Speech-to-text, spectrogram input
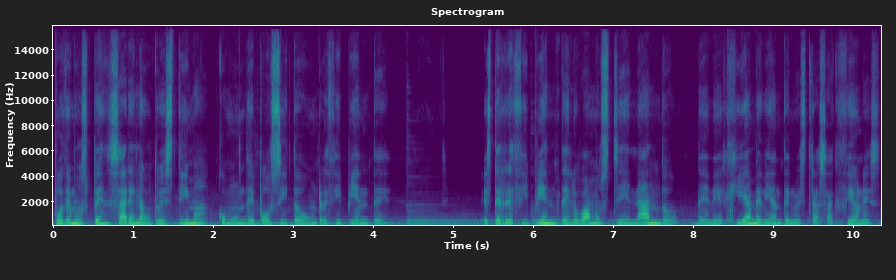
Podemos pensar en la autoestima como un depósito, un recipiente. Este recipiente lo vamos llenando de energía mediante nuestras acciones,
